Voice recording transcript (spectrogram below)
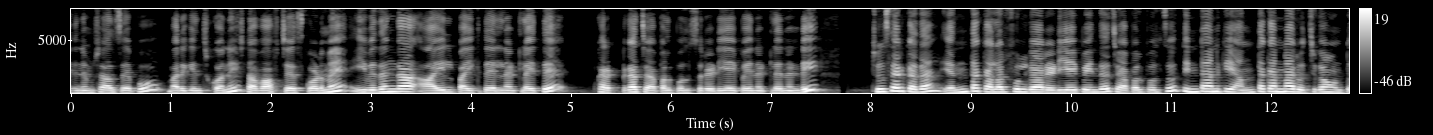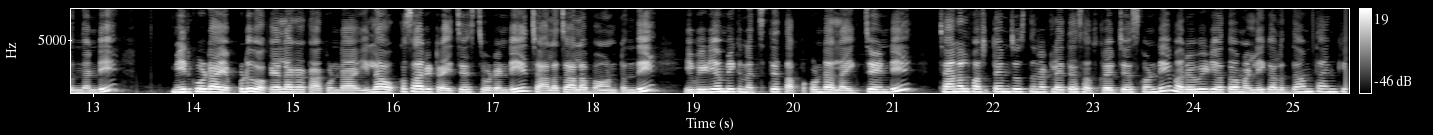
ఐదు నిమిషాల సేపు మరిగించుకొని స్టవ్ ఆఫ్ చేసుకోవడమే. ఈ విధంగా ఆయిల్ పైకి తేలినట్లయితే కరెక్ట్గా చేపల పులుసు రెడీ అయిపోయినట్లేనండి. చూశారు కదా ఎంత కలర్ఫుల్గా రెడీ అయిపోయిందో చేపల పులుసు. తినడానికి అంతకన్నా రుచిగా ఉంటుందండి. మీరు కూడా ఎప్పుడూ ఒకేలాగా కాకుండా ఇలా ఒక్కసారి ట్రై చేసి చూడండి. చాలా చాలా బాగుంటుంది. ఈ వీడియో మీకు నచ్చితే తప్పకుండా లైక్ చేయండి. ఛానల్ ఫస్ట్ టైం చూస్తున్నట్లయితే సబ్స్క్రైబ్ చేసుకోండి. మరో వీడియోతో మళ్ళీ కలుద్దాం. థ్యాంక్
